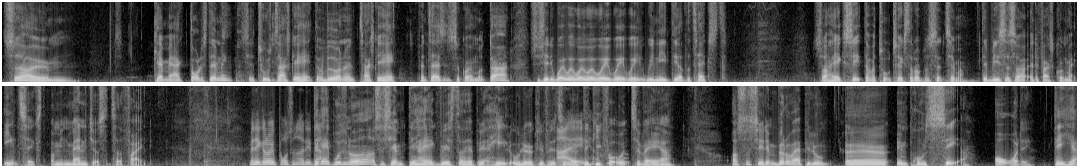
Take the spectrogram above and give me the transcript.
Så øhm, kan jeg mærke dårlig stemning. Jeg siger, tusind tak skal I have. Det var vidunderligt. Tak skal I have. Fantastisk. Så går jeg mod døren. Så siger de, wait, wait, wait, wait, wait, wait, we need the other text så har jeg ikke set, at der var to tekster, der var blevet sendt til mig. Det viser sig, at det faktisk kun var én tekst, og min manager har taget fejl. Men det kan du ikke bruge til noget af det, det der? kan jeg ikke bruge til noget, og så siger jeg, det har jeg ikke vidst, og jeg bliver helt ulykkelig, for det, tænker, det gik for ondt til værre. Og så siger de, ved du hvad, Pilu, øh, improviser over det. Det her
